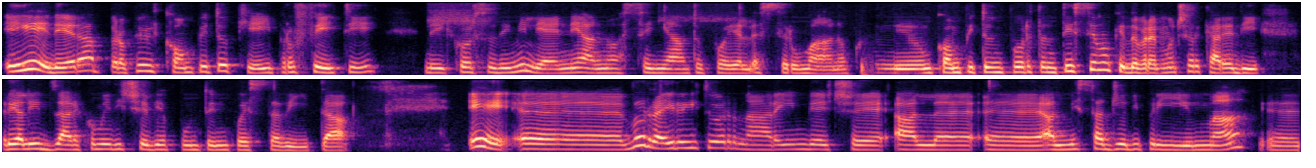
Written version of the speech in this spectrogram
Ed era proprio il compito che i profeti nel corso dei millenni hanno assegnato poi all'essere umano, quindi un compito importantissimo che dovremmo cercare di realizzare, come dicevi appunto, in questa vita. E eh, vorrei ritornare invece al, eh, al messaggio di prima, eh,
